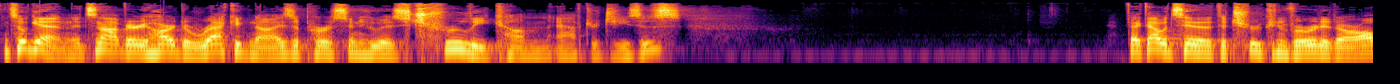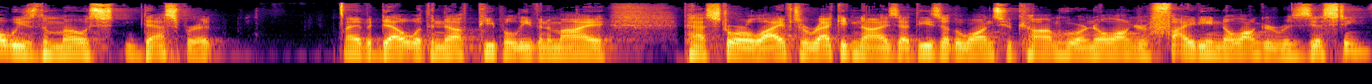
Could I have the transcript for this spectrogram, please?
And so, again, it's not very hard to recognize a person who has truly come after Jesus. In fact, I would say that the true converted are always the most desperate. I have dealt with enough people, even in my pastoral life, to recognize that these are the ones who come who are no longer fighting, no longer resisting,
